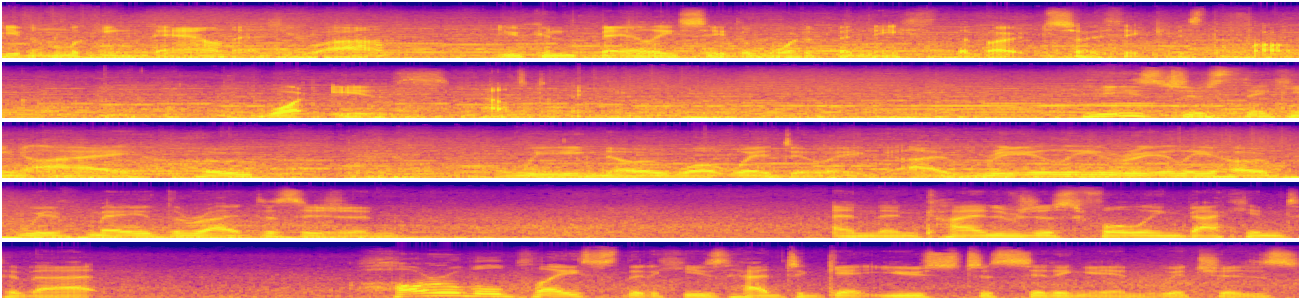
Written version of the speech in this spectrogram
even looking down as you are, you can barely see the water beneath the boat, so thick is the fog. What is Alistair thinking? He's just thinking, I hope we know what we're doing. I really, really hope we've made the right decision. And then kind of just falling back into that horrible place that he's had to get used to sitting in, which is,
